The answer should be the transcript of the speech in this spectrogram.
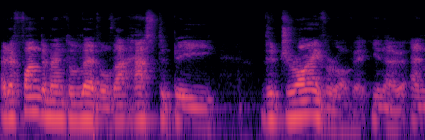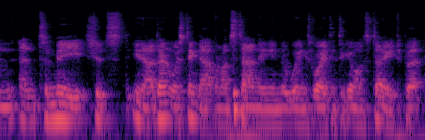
at a fundamental level, that has to be the driver of it, you know, and and to me, it should, you know, I don't always think that when I'm standing in the wings waiting to go on stage, but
